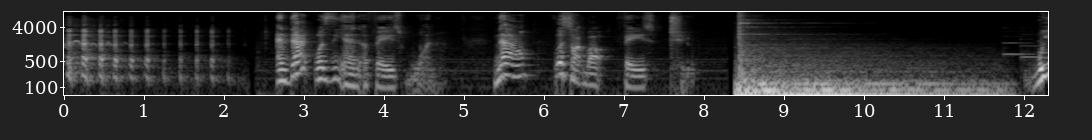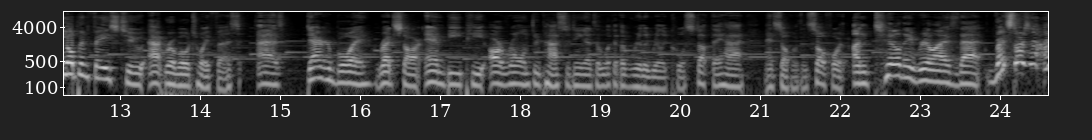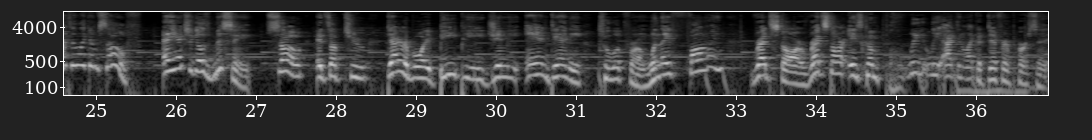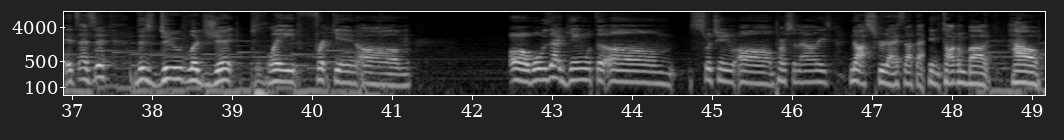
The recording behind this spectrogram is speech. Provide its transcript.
And that was the end of Phase 1. Now, let's talk about Phase 2. We open Phase 2 at Robo Toy Fest as Dagger Boy, Red Star, and BP are rolling through Pasadena to look at the really, really cool stuff they had, and so forth and so forth, until they realize that Red Star's not acting like himself. And he actually goes missing. So it's up to Dagger Boy, BP, Jimmy, and Danny to look for him. When they find Red Star, Red Star is completely acting like a different person. It's as if this dude legit played freaking um oh what was that game with the um switching um personalities? No, screw that. It's not that. He's talking about how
